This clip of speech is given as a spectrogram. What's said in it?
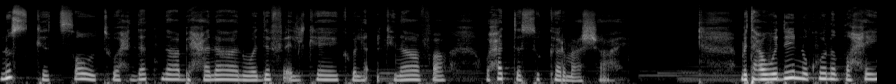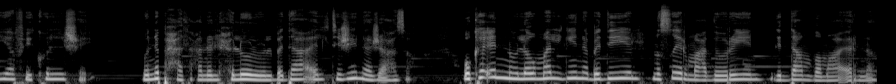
نسكت صوت وحدتنا بحنان ودفء الكيك والكنافة وحتى السكر مع الشاي. متعودين نكون الضحية في كل شيء ونبحث عن الحلول والبدائل تجينا جاهزة. وكأنه لو ما لقينا بديل نصير معذورين قدام ضمائرنا.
